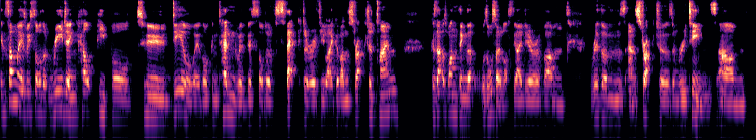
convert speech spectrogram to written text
in some ways we saw that reading helped people to deal with or contend with this sort of specter, if you like, of unstructured time. Because that was one thing that was also lost the idea of um, rhythms and structures and routines. Um,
